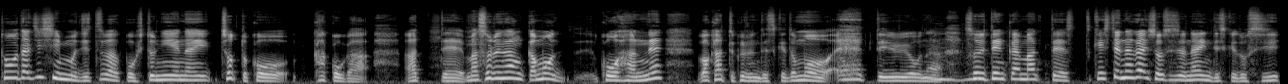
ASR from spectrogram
東田自身も実はこう人に言えないちょっとこう過去があって、まあそれなんかも後半ね、分かってくるんですけども、えー、っていうような、そういう展開もあって、決して長い小説じゃないんですけど、し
